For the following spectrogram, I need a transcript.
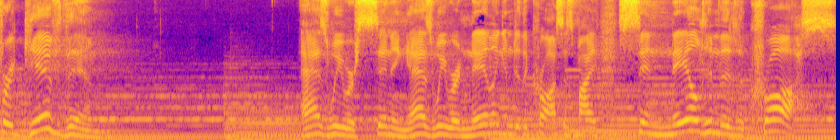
Forgive them as we were sinning, as we were nailing him to the cross, as my sin nailed him to the cross,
